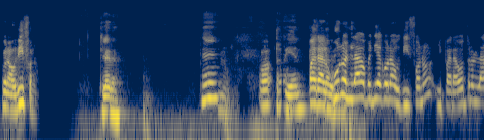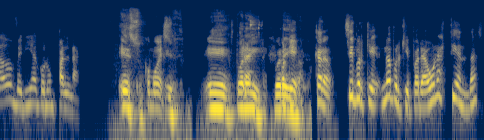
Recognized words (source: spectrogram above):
con audífono. Claro. Eh, mm. está bien. Para algunos lados venía con audífono y para otros lados venía con un parlante. Eso. Como eso. Eh, por ahí, por ahí. Claro, sí, porque, no, porque para unas tiendas,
